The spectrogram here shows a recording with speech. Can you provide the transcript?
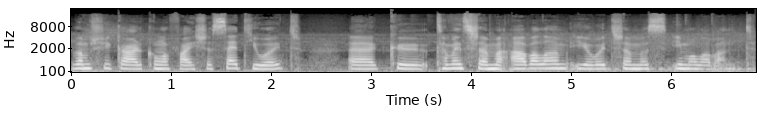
Vamos ficar com a faixa 7 e 8, que também se chama Abalam, e a 8 chama-se Imolabante.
